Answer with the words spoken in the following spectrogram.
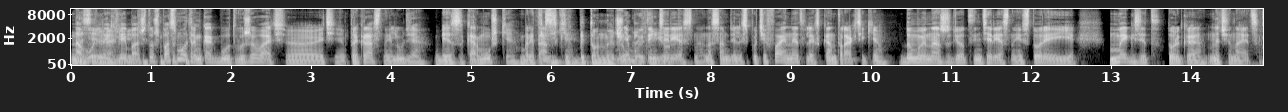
На, На вольные хлеба. Что ж, посмотрим, как будут выживать э, эти прекрасные люди без кормушки британские. бетонных Мне джунглях будет интересно, на самом деле. Spotify, Netflix, контрактики. Думаю, нас ждет интересная история, и Мэгзит только начинается.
